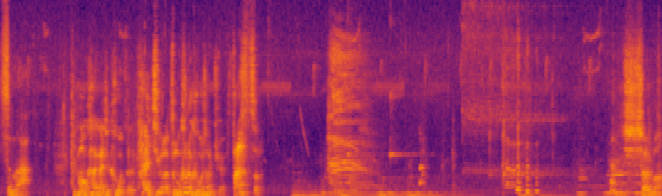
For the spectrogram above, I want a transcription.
怎么了？你帮我看看这扣子太紧了，怎么扣都扣不上去，烦死了。你笑什么？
